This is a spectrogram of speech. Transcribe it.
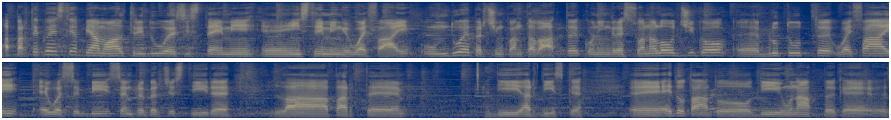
A parte questi abbiamo altri due sistemi eh, in streaming wifi, un 2x50 watt con ingresso analogico, eh, bluetooth, wifi e usb sempre per gestire la parte di hard disk è dotato di un'app che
